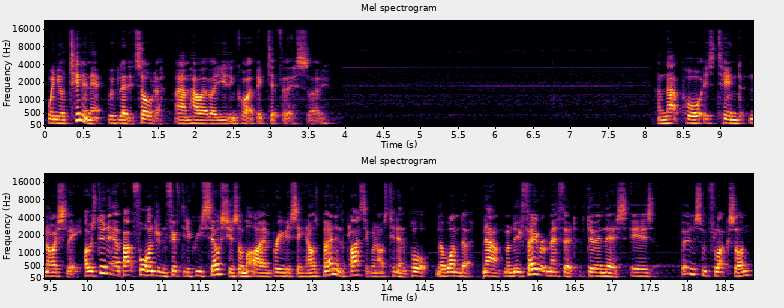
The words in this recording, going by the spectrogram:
when you're tinning it with leaded solder. I am however using quite a big tip for this so and that port is tinned nicely. I was doing it at about 450 degrees Celsius on my iron previously and I was burning the plastic when I was tinning the port. No wonder. Now, my new favourite method of doing this is putting some flux on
